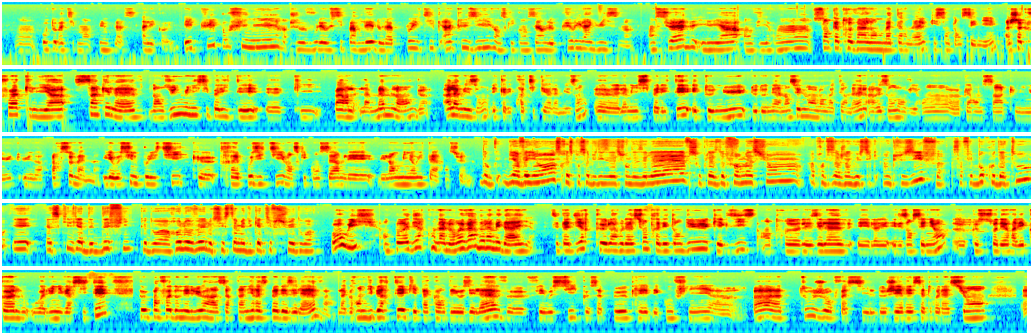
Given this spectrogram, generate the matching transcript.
automatiquement une place à l'école. Et puis pour finir, je voulais aussi parler de la politique inclusive en ce qui concerne le plurilinguisme. En Suède, il y a environ 180 langues maternelles qui sont enseignées. À chaque fois qu'il y a cinq élèves dans une municipalité euh, qui parlent la même langue à la maison et qu'elle est pratiquée à la maison, euh, la municipalité est tenue de donner un enseignement en langue maternelle à raison d'environ 45 euh, minutes, une heure par semaine. Il y a aussi une politique très positive en ce qui concerne les, langues minoritaires en Suède. Donc bienveillance, responsabilisation des élèves, souplesse de formation, apprentissage linguistique inclusif, ça fait beaucoup d'atouts. Et est-ce qu'il y a des défis que doit relever le système éducatif suédois? Oh oui, on pourrait dire qu'on a le revers de la médaille. C'est-à-dire que la relation très détendue qui existe entre les élèves et, les enseignants, euh, que ce soit d'ailleurs à l'école ou à l'université, peut parfois donner lieu à un certain irrespect des élèves. La grande liberté qui est accordée aux élèves euh, fait aussi que ça peut créer des conflits. Euh, pas toujours facile de gérer cette relation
